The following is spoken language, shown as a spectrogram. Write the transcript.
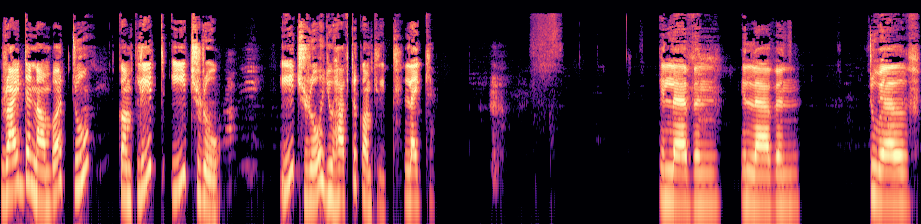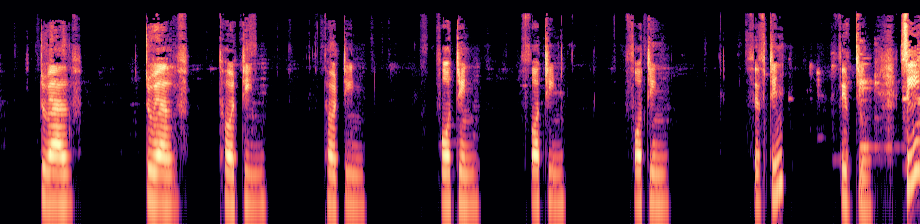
Write the number to complete each row. Each row you have to complete like 11, 11, 12, 12, 12, 13, 13, 14, 14, 14, 15, 15. See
